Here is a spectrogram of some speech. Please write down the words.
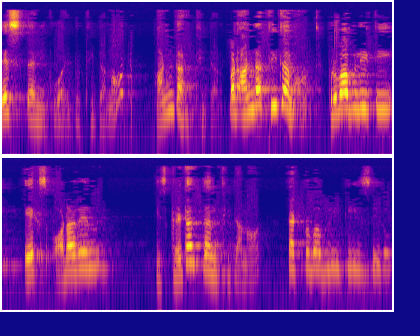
less than equal to theta naught under theta. But under theta naught probability x order n is greater than theta naught that probability is 0.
